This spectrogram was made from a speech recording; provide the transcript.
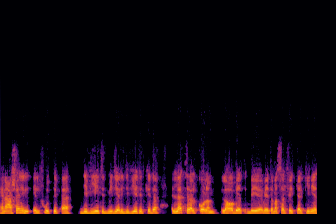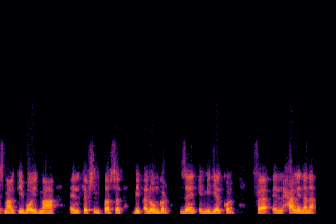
إحنا عشان ال foot تبقى deviated medially deviated كده ال lateral column اللي هو بيتمثل في ال calcaneus مع ال cuboid مع ال fifth metatarsal بيبقى longer than ال medial column فالحل إن أنا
